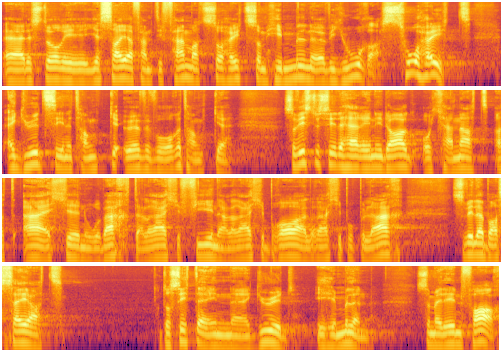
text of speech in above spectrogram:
Eh, det står i Jesaja 55 at så høyt som himmelen er over jorda, så høyt er Guds tanker over våre tanker. Så hvis du sitter her inne i dag og kjenner at, at jeg er ikke noe verdt, eller jeg er ikke fin, eller jeg er ikke bra, eller jeg er ikke populær, så vil jeg bare si at da sitter en Gud i himmelen som er din far,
